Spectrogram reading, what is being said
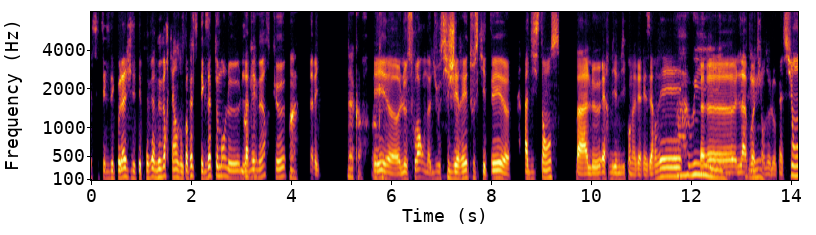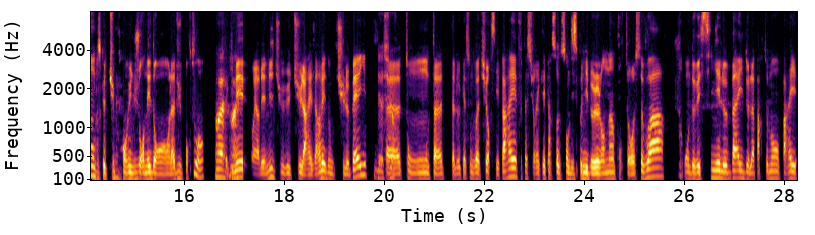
c'était le décollage, il était prévu à 9h15. Donc en fait, c'était exactement le, la même heure que ouais, la veille. d'accord. Et le soir, on a dû aussi gérer tout ce qui était à distance, bah, le Airbnb qu'on avait réservé, Ah oui, euh, la voiture oui. de location, parce que tu prends une journée dans la vue pour tout, hein, Ouais, entre ouais. guillemets, Airbnb, tu, tu l'as réservé, donc tu le payes. Euh, ton, ta, ta location de voiture, c'est pareil. Il faut t'assurer que les personnes sont disponibles le lendemain pour te recevoir. On devait signer le bail de l'appartement, pareil,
